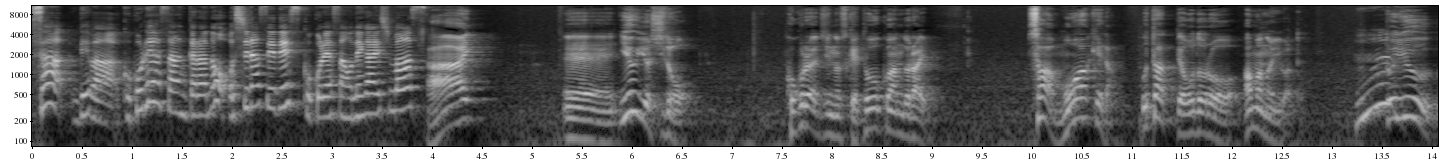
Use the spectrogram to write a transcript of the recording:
さあでは心屋さんからのお知らせです。心屋さんお願いします。はーい、えーいよいよ始動。心谷仁之助トークライブ。さあもう明けだ歌って踊ろう天の岩戸という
